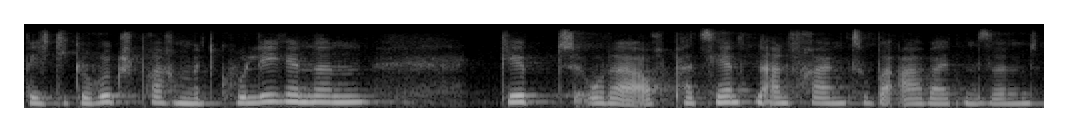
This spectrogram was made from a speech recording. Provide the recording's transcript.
wichtige Rücksprachen mit Kolleginnen gibt oder auch Patientenanfragen zu bearbeiten sind.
